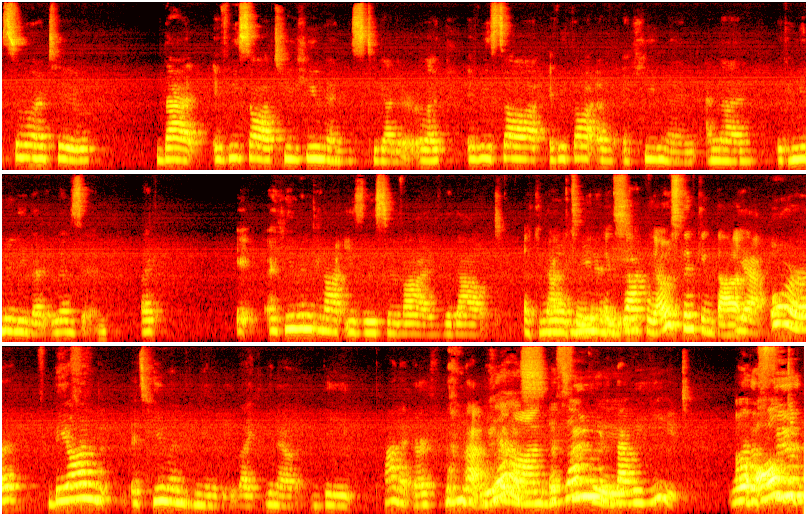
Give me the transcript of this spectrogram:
similar to that if we saw two humans together, or like if we saw if we thought of a human and then the community that it lives in, like it, a human cannot easily survive without a community. community. Exactly. I was thinking that. yeah, or beyond its human community, like you know the planet Earth that we Yes, live on, the exactly. food that we eat, We're all food that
